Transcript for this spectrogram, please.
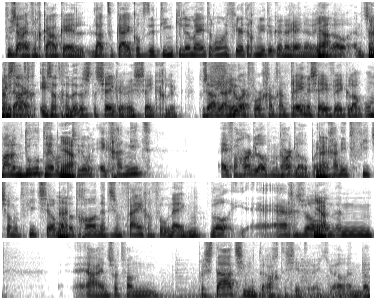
Toen zei elkaar, oké, laten we kijken of we de 10 kilometer onder de 40 minuten kunnen rennen, weet Ja. je wel. En toen zijn Is we daar, dat, is dat gelukt? dat is dat zeker, is zeker gelukt. Toen zijn we daar heel hard voor gaan, gaan trainen, zeven weken lang, om maar een doel te hebben om te doen. Ik ga niet even hardlopen met hardlopen. Nee. Ik ga niet fietsen om het fietsen, omdat Nee. het gewoon, het is een fijn gevoel. Nee, ik moet wel ergens wel Ja. een, een, ja, een soort van prestatie moet erachter zitten, weet je wel. En dat,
